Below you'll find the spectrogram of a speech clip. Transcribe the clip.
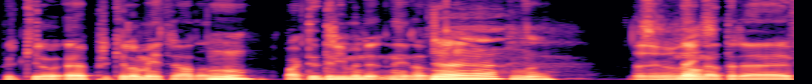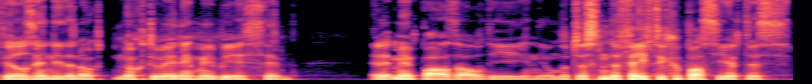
per, kilo, eh, per kilometer, ja, dan Mhm. pakt het drie minuten. Nee, dat, Ja, ja. nee. Dat is Ik denk dat er veel zijn die er nog, nog te weinig mee bezig zijn. Mijn pa zelf, die, die ondertussen de 50 gepasseerd is,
